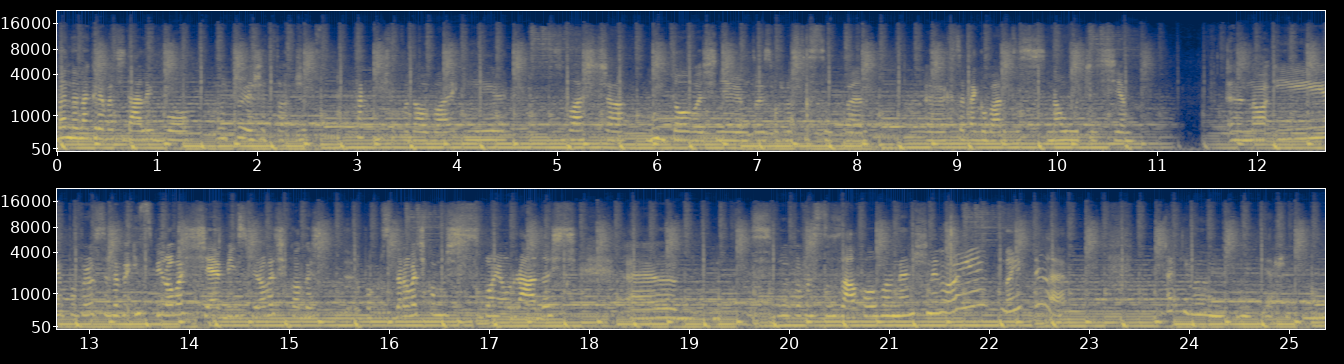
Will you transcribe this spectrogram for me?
będę nagrywać dalej, bo no, czuję, że, to, że tak mi się podoba. i zwłaszcza montować, nie wiem, to jest po prostu super. E, Chcę tego bardzo nauczyć się. E, No i po prostu, żeby inspirować siebie, inspirować kogoś, e, po prostu darować komuś swoją radość, był po prostu zapał wewnętrzny, no i, no i tyle. Taki był mój pierwszy film.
